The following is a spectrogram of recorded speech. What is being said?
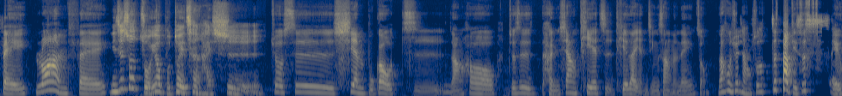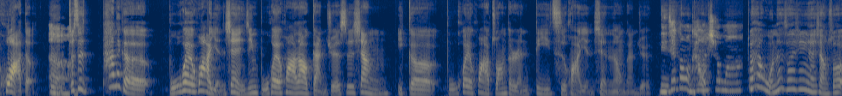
飞，乱飞！你是说左右不对称，还是就是线不够直，然后就是很像贴纸贴在眼睛上的那一种？然后我就想说，这到底是谁画的？嗯，就是他那个。不会画眼线，已经不会画到感觉是像一个不会化妆的人第一次画眼线的那种感觉。你在跟我开玩笑吗？对啊，我那时候心里还想说，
